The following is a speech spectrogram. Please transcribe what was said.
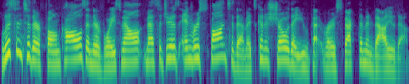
Listen to their phone calls and their voicemail messages and respond to them. It's going to show that you respect them and value them.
